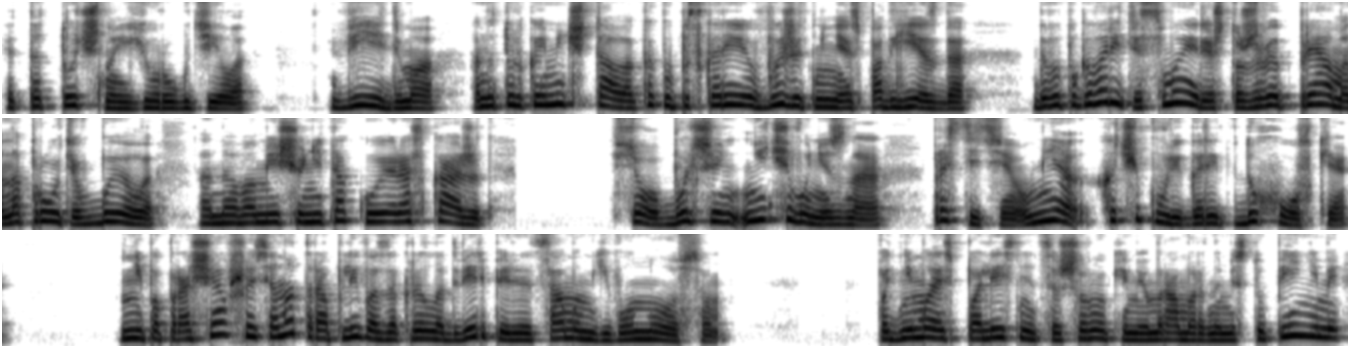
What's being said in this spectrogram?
Это точно ее рук дело. Ведьма! Она только и мечтала, как бы поскорее выжить меня из подъезда. Да вы поговорите с Мэри, что живет прямо напротив Беллы. Она вам еще не такое расскажет. Все, больше ничего не знаю. Простите, у меня хачапури горит в духовке». Не попрощавшись, она торопливо закрыла дверь перед самым его носом. Поднимаясь по лестнице широкими мраморными ступенями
